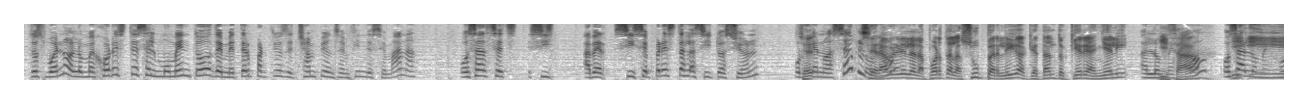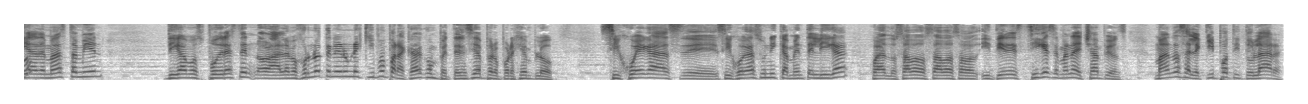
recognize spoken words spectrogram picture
Entonces, bueno, a lo mejor este es el momento de meter partidos de Champions en fin de semana. O sea, si, a ver, si se presta la situación, ¿por qué no hacerlo? ¿Será abrirle la puerta a la Superliga que tanto quiere Agnelli? A lo mejor. O sea, y, además también, digamos, podrías tener, a lo mejor no tener un equipo para cada competencia, pero por ejemplo, si juegas, eh, si juegas únicamente liga, juegas los sábados, sábados, sábados y tienes, sigue semana de Champions, mandas al equipo titular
